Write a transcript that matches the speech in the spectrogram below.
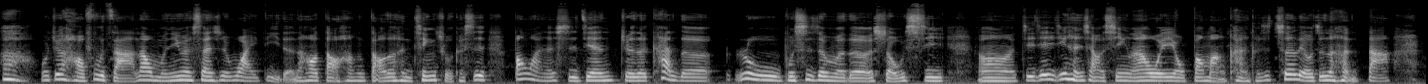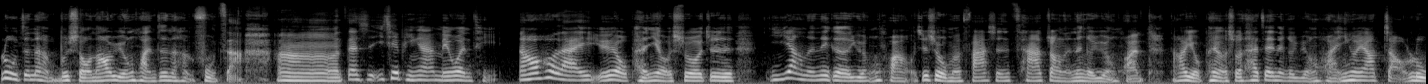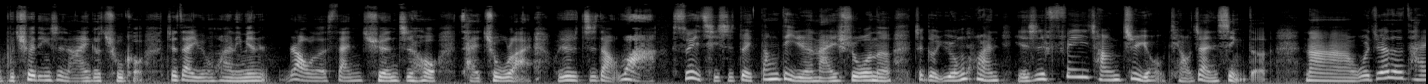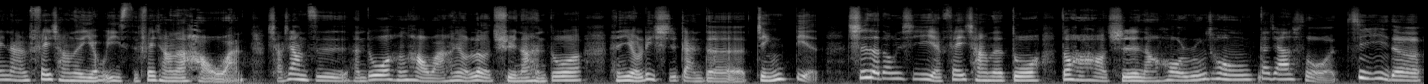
啊，我觉得好复杂。那我们因为算是外地的，然后导航导的很清楚，可是傍晚的时间觉得看的路不是这么的熟悉。嗯，姐姐已经很小心，然后我也有帮忙看，可是车流真的很大，路真的很不熟，然后圆环真的很复杂。嗯，但是一切平安，没问题。然后后来也有朋友说，就是一样的那个圆环，就是我们发生擦撞的那个圆环。然后有朋友说他在那个圆环，因为要找路，不确定是哪一个出口，就在圆环里面绕了三圈之后才出来。我就知道，哇！所以其实对当地人来说呢，这个圆环也是非常具有挑战性的。那我觉得台南非常的有意思，非常的好玩，小巷子很多很好玩，很有乐趣，那很多很有历史感的景点，吃的东西也非常的多，都好好吃。然后如同大家所记忆的。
